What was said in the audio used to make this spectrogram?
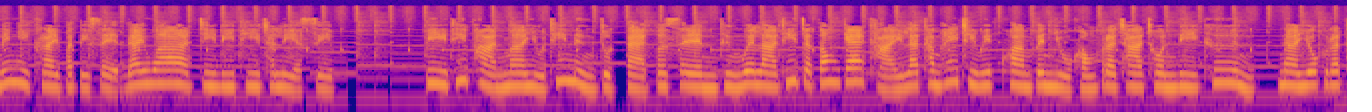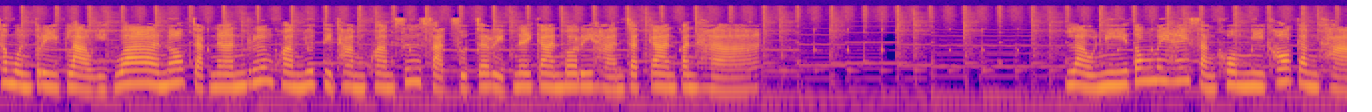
ไม่มีใครปฏิเสธได้ว่า GDP เฉลี่ย 10ปีที่ผ่านมาอยู่ที่ 1.8%ถึงเวลาที่จะต้องแก้ไขและทำให้ชีวิตความเป็นอยู่ของประชาชนดีขึ้น นายกรัฐมนตรีกล่าวอีกว่านอกจากนั้นเรื่องความยุติธรรมความซื่อสัตย์สุจริตในการบริหารจัดการปัญหา เหล่านี้ต้องไม่ให้สังคมมีข้อกังขา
